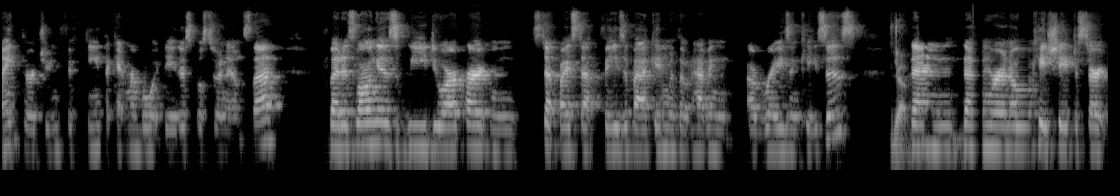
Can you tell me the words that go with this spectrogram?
9th or June 15th, I can't remember what day they're supposed to announce that. But as long as we do our part and step by step phase it back in without having a raise in cases, yeah. then then we're in okay shape to start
